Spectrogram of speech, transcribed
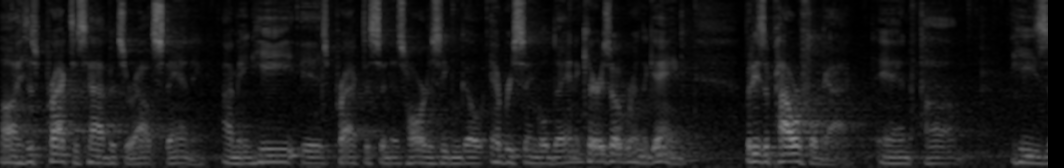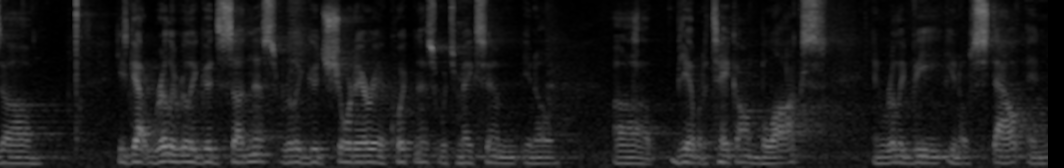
Uh, his practice habits are outstanding. I mean, he is practicing as hard as he can go every single day, and it carries over in the game. But he's a powerful guy, and um, he's um, he's got really, really good suddenness, really good short area quickness, which makes him, you know, uh, be able to take on blocks and really be, you know, stout and,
